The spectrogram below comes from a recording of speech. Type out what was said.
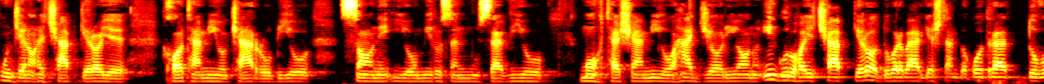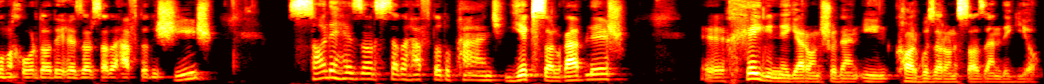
اون جناح چپگرای خاتمی و کروبی و سانعی و میروسن موسوی و محتشمی و حجاریان و این گروه های چپگرا دوباره برگشتن به قدرت دوم خرداد 1176 سال 1175 یک سال قبلش خیلی نگران شدن این کارگزاران سازندگی ها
